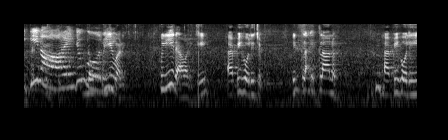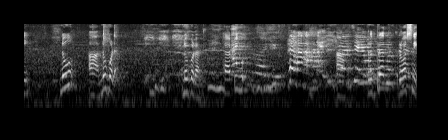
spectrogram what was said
ఇది ఆరెంజ్ నువ్వు పుయ్యి వాడికి పుయ్యిరా వాడికి హ్యాపీ హోలీ చెప్పు ఇట్లా ఇట్లాను హ్యాపీ హోలీ నువ్వు ఆ, నువ్వు కూడా నువ్వు కూడా హ్యాపీ హో ఆ, రుద్ర రోషిని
